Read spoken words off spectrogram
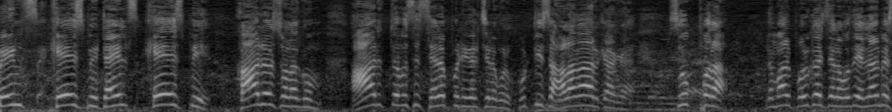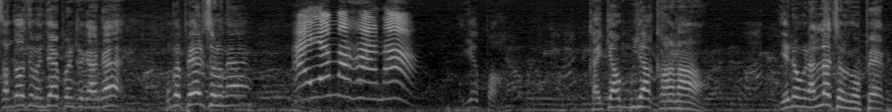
Paints KSP tiles KSP girders வழங்கும் அடுத்த வருஷம் சிறப்பு நிகழ்ச்சியில் உங்களுக்கு குட்டீஸ் அழகா இருக்காங்க. சூப்பரா. இந்த மாதிரி பொருட்காட்சியில் வந்து எல்லாருமே சந்தோஷம் என்ஜாய் பண்ணிட்டு இருக்காங்க. உங்க பேர் சொல்லுங்க. அயமஹானா. ஐயப்பா. கையாம்பியா காணா. என்ன உங்க நல்லா சொல்லுங்க உங்க பேர்.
